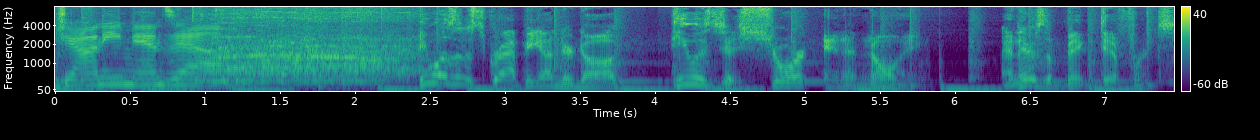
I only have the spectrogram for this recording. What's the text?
Johnny Manziel. He wasn't a scrappy underdog. He was just short and annoying. And there's a big difference.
